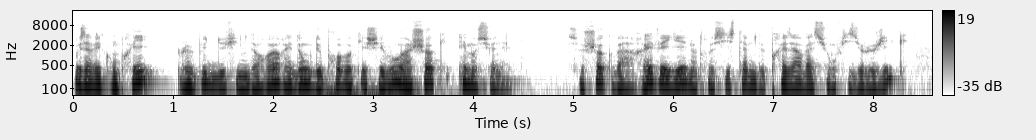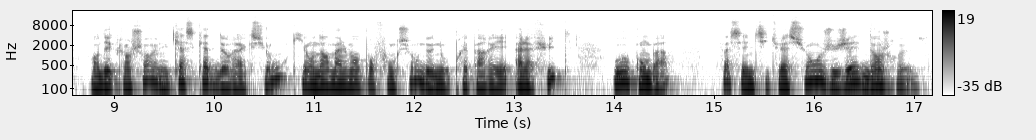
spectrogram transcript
Vous avez compris, le but du film d'horreur est donc de provoquer chez vous un choc émotionnel. Ce choc va réveiller notre système de préservation physiologique en déclenchant une cascade de réactions qui ont normalement pour fonction de nous préparer à la fuite ou au combat face à une situation jugée dangereuse.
